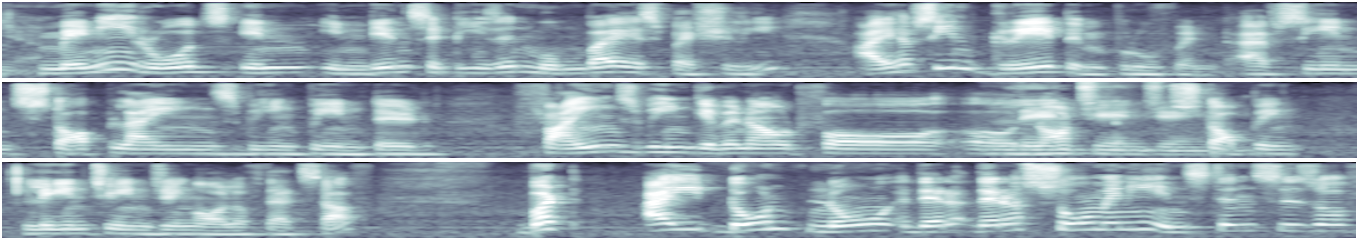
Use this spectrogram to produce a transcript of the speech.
yeah many roads in Indian cities, in Mumbai especially, I have seen great improvement. I've seen stop lines being painted, fines being given out for uh, not changing. stopping, lane changing, all of that stuff. But I don't know. There, are- there are so many instances of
